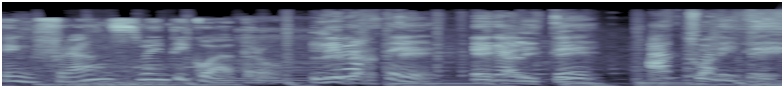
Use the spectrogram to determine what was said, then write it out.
en France 24. Liberté, égalité, actualité.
